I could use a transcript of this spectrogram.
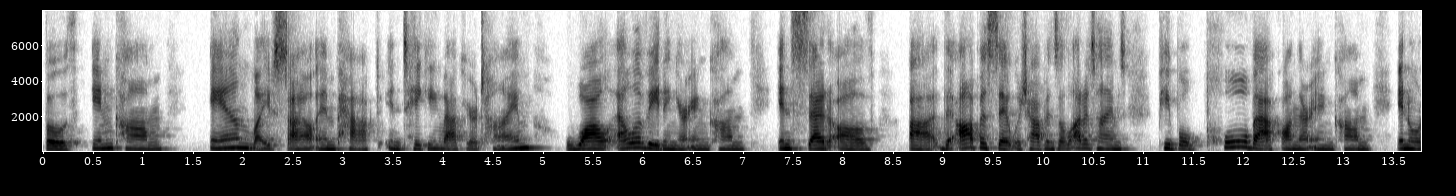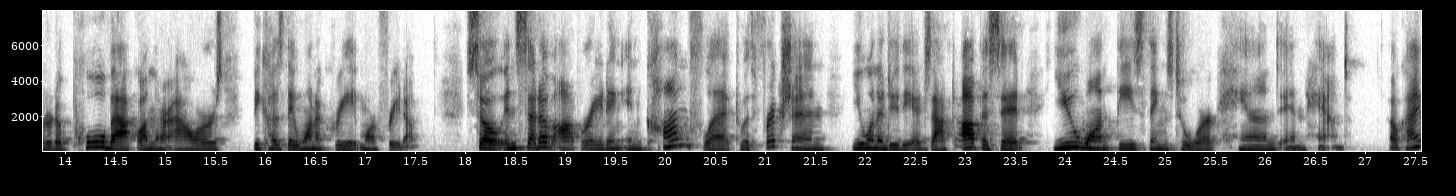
both income and lifestyle impact in taking back your time while elevating your income instead of uh, the opposite, which happens a lot of times, people pull back on their income in order to pull back on their hours because they want to create more freedom. So instead of operating in conflict with friction, you want to do the exact opposite. You want these things to work hand in hand. Okay.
